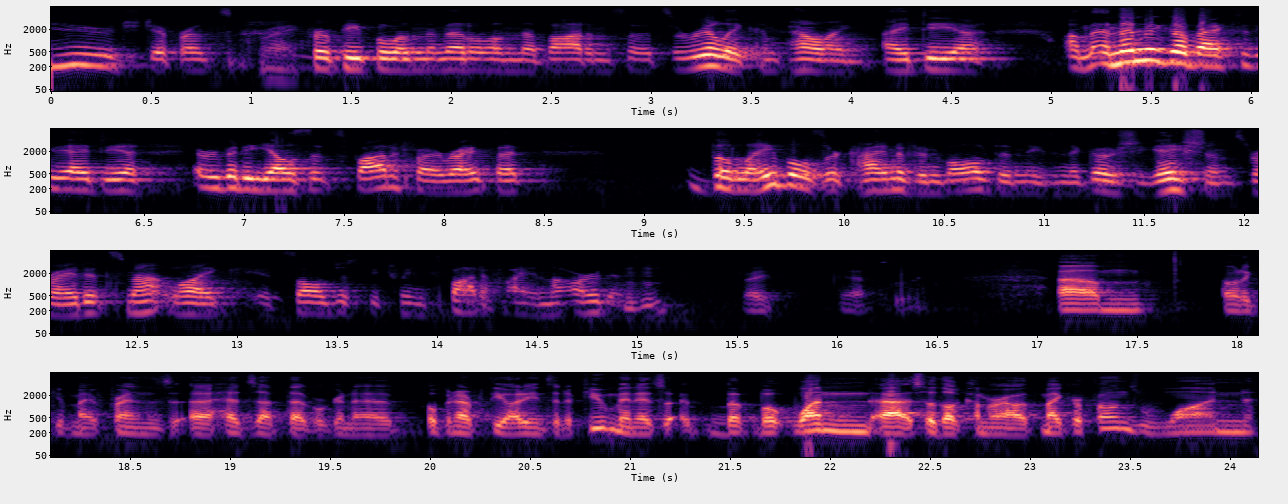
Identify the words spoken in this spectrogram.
huge difference Right. for people in the middle and the bottom. So it's a really compelling idea. Um, and then we go back to the idea, everybody yells at Spotify, right? But the labels are kind of involved in these negotiations, right? It's not like it's all just between Spotify and the artists. Right, yeah, absolutely. Um, I want to give my friends a heads up that we're going to open up to the audience in a few minutes, but, but one, uh, so they'll come around with microphones. One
